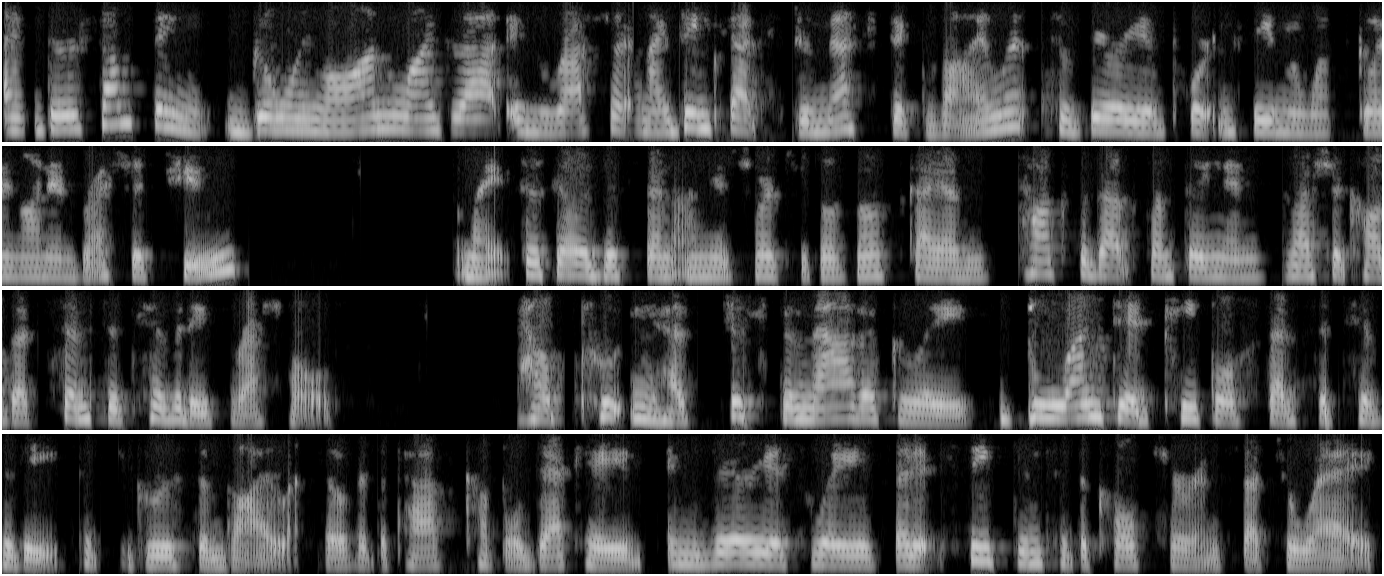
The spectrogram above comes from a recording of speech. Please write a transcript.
And there's something going on like that in Russia. And I think that domestic violence is a very important theme in what's going on in Russia too. My sociologist friend Anya Shortridovskaya talks about something in Russia called a sensitivity threshold how Putin has systematically blunted people's sensitivity to gruesome violence over the past couple decades in various ways that it seeped into the culture in such a way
